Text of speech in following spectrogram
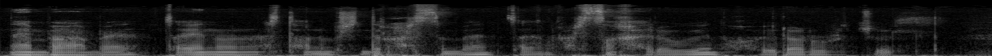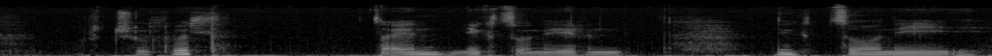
байгаа юм байна. За энэ нь бас тооны машин дээр гарсан байна. За энэ гарсан хариуг нь хоёроор үржүүл үржүүлвэл за энэ 190 100-ны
